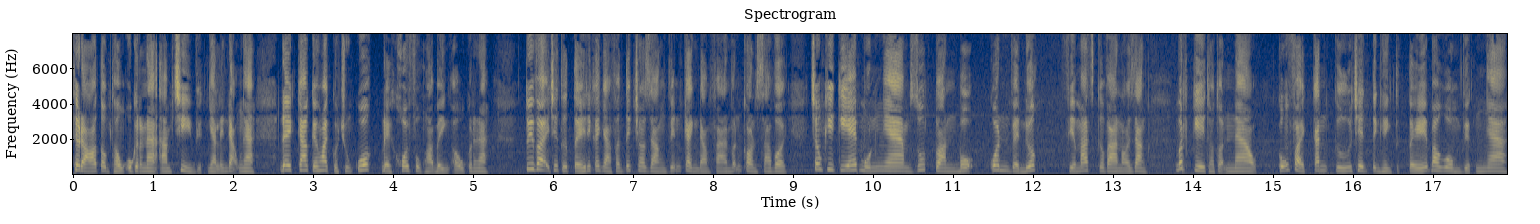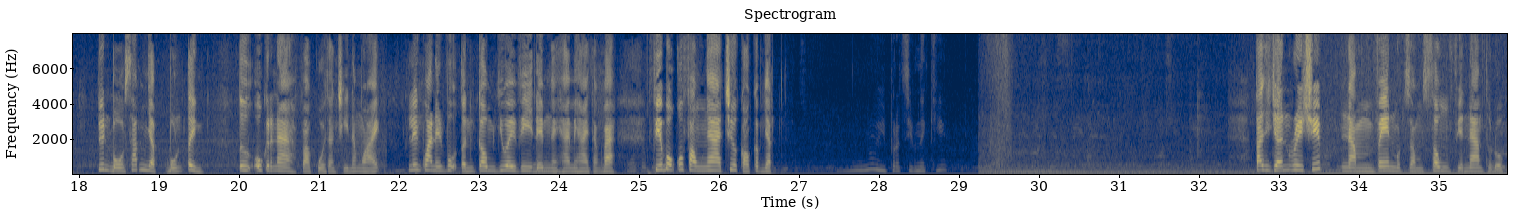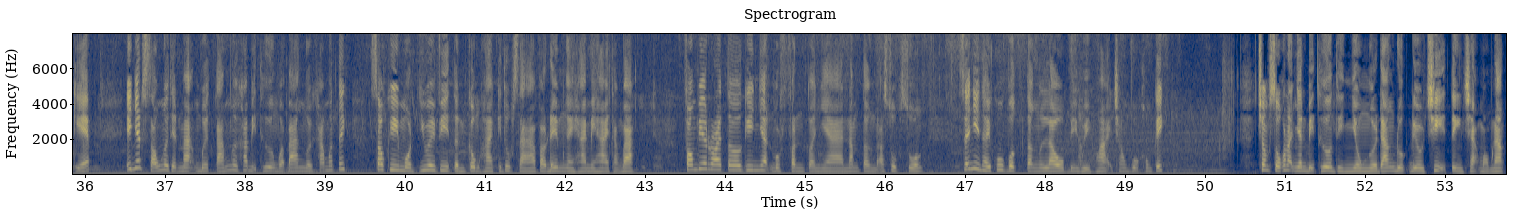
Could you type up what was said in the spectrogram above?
Theo đó, Tổng thống Ukraine ám chỉ việc nhà lãnh đạo Nga đề cao kế hoạch của Trung Quốc để khôi phục hòa bình ở Ukraine. Tuy vậy, trên thực tế thì các nhà phân tích cho rằng viễn cảnh đàm phán vẫn còn xa vời, trong khi Kiev muốn Nga rút toàn bộ quân về nước. Phía Moscow nói rằng bất kỳ thỏa thuận nào cũng phải căn cứ trên tình hình thực tế bao gồm việc Nga tuyên bố sáp nhập 4 tỉnh từ Ukraine vào cuối tháng 9 năm ngoái. Liên quan đến vụ tấn công UAV đêm ngày 22 tháng 3, phía Bộ Quốc phòng Nga chưa có cập nhật. Tại thị trấn Riship nằm ven một dòng sông phía nam thủ đô Kiev, ít nhất 6 người thiệt mạng, 18 người khác bị thương và 3 người khác mất tích sau khi một UAV tấn công hai ký túc xá vào đêm ngày 22 tháng 3. Phóng viên Reuters ghi nhận một phần tòa nhà 5 tầng đã sụp xuống. Dễ nhìn thấy khu vực tầng lầu bị hủy hoại trong vụ không kích. Trong số các nạn nhân bị thương thì nhiều người đang được điều trị tình trạng bỏng nặng.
